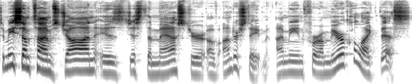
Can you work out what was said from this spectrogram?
To me, sometimes John is just the master of understatement. I mean, for a miracle like this,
